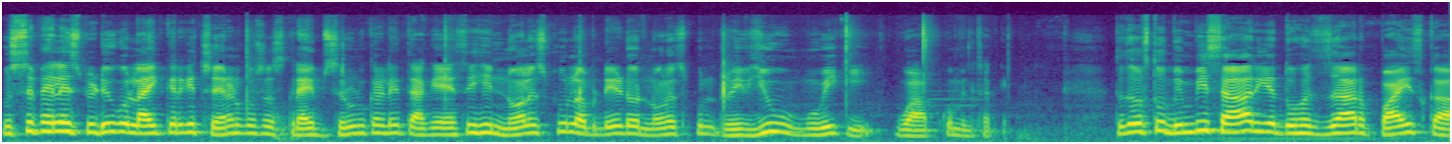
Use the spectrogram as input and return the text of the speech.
उससे पहले इस वीडियो को लाइक करके चैनल को सब्सक्राइब ज़रूर कर लें, ताकि ऐसे ही नॉलेजफुल अपडेट और नॉलेजफुल रिव्यू मूवी की वो आपको मिल सके। तो दोस्तों बिम्बिसार ये 2022 का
